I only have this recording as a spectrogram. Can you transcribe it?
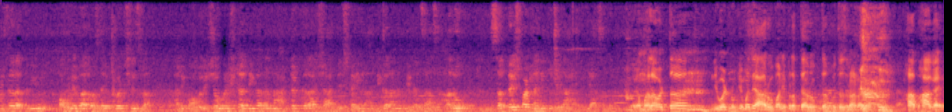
तिथं रात्री पावणे बारा वाजता एक गट शिजला. आणि काँग्रेसच्या वरिष्ठ अधिकाऱ्यांना अटक करा असे आदेश काही अधिकाऱ्यांना दिल्याचा असा आरोप सतेज पाटलांनी केलेला आहे. या संदर्भात. मला वाटतं निवडणुकीमध्ये आरोप आणि प्रत्यारोप तर होतच राहणार. हा भाग आहे.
